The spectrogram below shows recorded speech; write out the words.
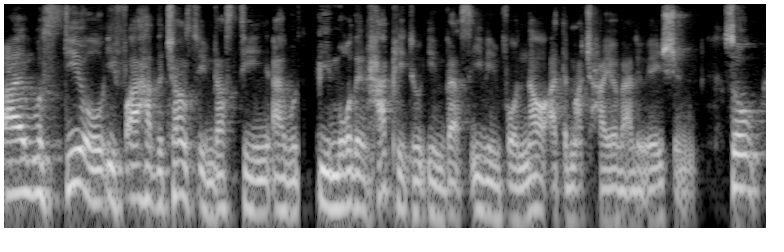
I would still, if I have the chance to invest in, I would be more than happy to invest even for now at a much higher valuation. So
